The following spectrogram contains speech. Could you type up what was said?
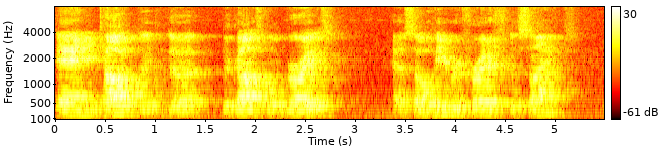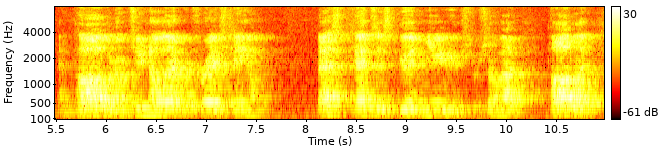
and he taught the, the, the gospel of grace, and so he refreshed the saints. And Paul, don't you know that refreshed him? That's, that's just good news for somebody. Paul had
